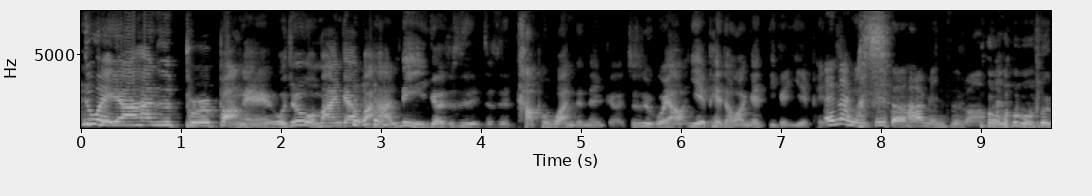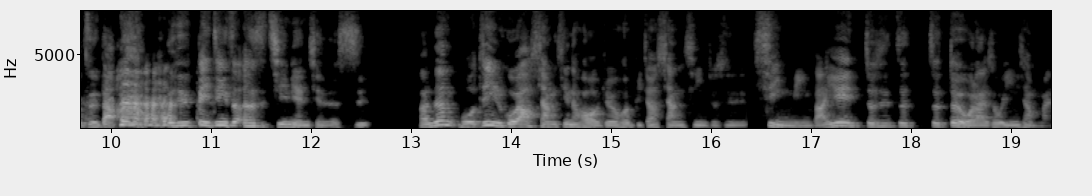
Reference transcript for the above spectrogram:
对呀、他就是 倍儿棒哎！我觉得我妈应该要把它 立一个，就是就是 top one 的那个，就是如果要叶配的话，应该第一个叶配。哎，那你记得他的名字吗？我我我不知道，毕竟是二十七年前的事。反正我自己如果要相信的话，我觉得会比较相信就是姓名吧，因为就是这这对我来说影响蛮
